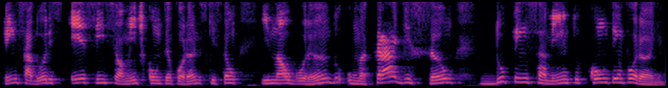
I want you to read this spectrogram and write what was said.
Pensadores essencialmente contemporâneos que estão inaugurando uma tradição do pensamento contemporâneo.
